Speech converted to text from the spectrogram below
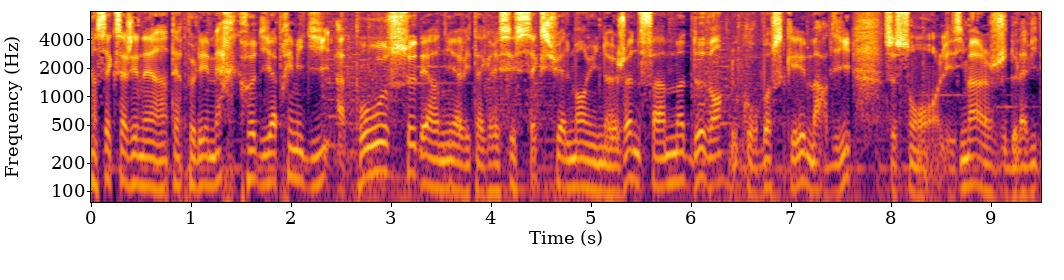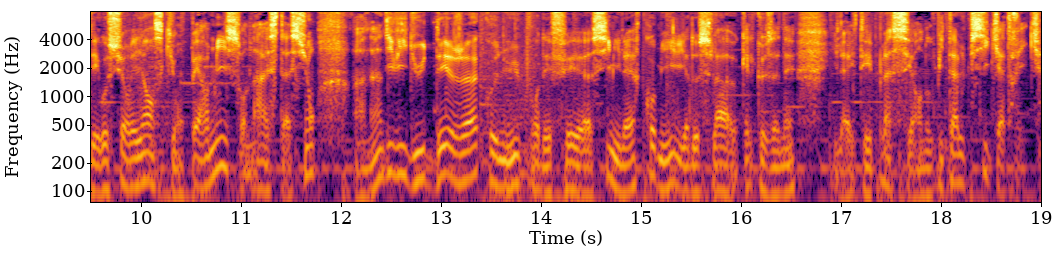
Un sexagénaire interpellé mercredi après-midi à Pau. Ce dernier avait agressé sexuellement une jeune femme devant le cours Bosquet mardi. Ce sont les images de la vidéosurveillance qui ont permis son arrestation. Un individu déjà connu pour des faits similaires commis il y a de cela quelques années. Il a été placé en hôpital psychiatrique.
